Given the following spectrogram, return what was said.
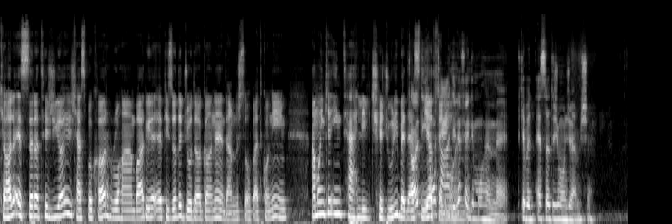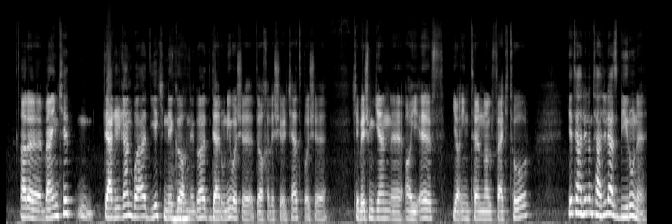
که حالا استراتژی های کسب و کار رو هم باید توی اپیزود جداگانه در موردش صحبت کنیم. اما اینکه این تحلیل چجوری به دست میاد خیلی مهمه. خیلی مهمه که به استراتژی منجر میشه. آره و اینکه دقیقا باید یک نگاه نگاه درونی باشه داخل شرکت باشه. که بهش میگن IF یا اینترنال فاکتور. یه تحلیل هم تحلیل از بیرونه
